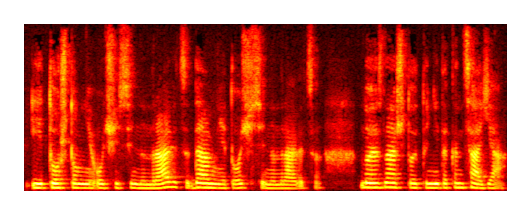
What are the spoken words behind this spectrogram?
и то, что мне очень сильно нравится. Да, мне это очень сильно нравится, но я знаю, что это не до конца я,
